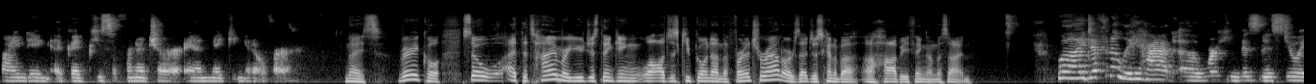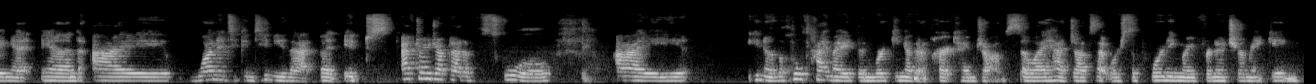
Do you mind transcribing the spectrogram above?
finding a good piece of furniture and making it over. Nice. Very cool. So at the time, are you just thinking, well, I'll just keep going down the furniture route, or is that just kind of a, a hobby thing on the side? Well, I definitely had a working business doing it, and I wanted to continue that. But it after I dropped out of school, I, you know, the whole time I had been working other part-time jobs. So I had jobs that were supporting my furniture making,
